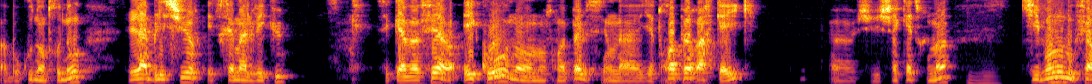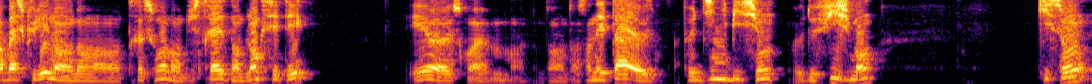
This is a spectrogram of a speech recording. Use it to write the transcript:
beaucoup d'entre nous, la blessure est très mal vécue. C'est qu'elle va faire écho dans, ce qu'on appelle, on a, il y a trois peurs archaïques euh, chez chaque être humain mhm. Qui vont nous faire basculer dans, dans, très souvent dans du stress, dans de l'anxiété et euh, dans, un état euh, un peu d'inhibition, euh, de figement, qui sont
